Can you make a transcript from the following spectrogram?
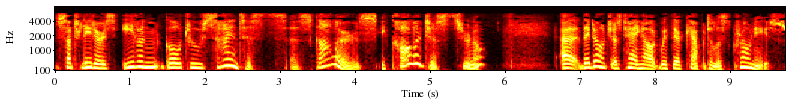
such leaders even go to scientists, uh, scholars, ecologists. You know. Uh, they don't just hang out with their capitalist cronies.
